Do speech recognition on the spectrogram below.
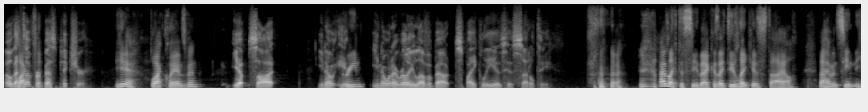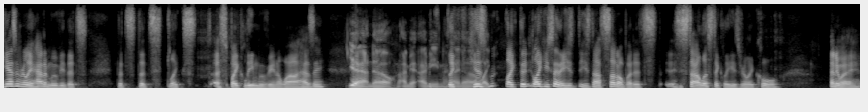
Oh, that's Black up for Best Picture. Yeah, BlacKkKlansman. Yep, saw it. You know, Green. you know what I really love about Spike Lee is his subtlety. I'd like to see that because I do like his style. I haven't seen. He hasn't really had a movie that's that's that's like a Spike Lee movie in a while, has he? Yeah, no. I mean, I mean, like I know. his like, like the, like you said, he's he's not subtle, but it's, it's stylistically he's really cool. Anyway,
